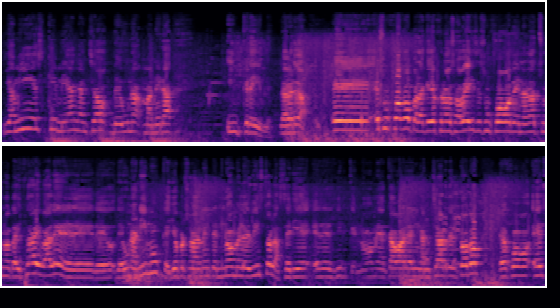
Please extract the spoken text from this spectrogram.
y a mí es que me ha enganchado de una manera increíble, la verdad eh, Es un juego, para aquellos que no lo sabéis, es un juego de Nanatsu no Taizai, ¿vale? De, de un animu, que yo personalmente no me lo he visto La serie, he de decir que no me acaba de enganchar del todo El juego es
